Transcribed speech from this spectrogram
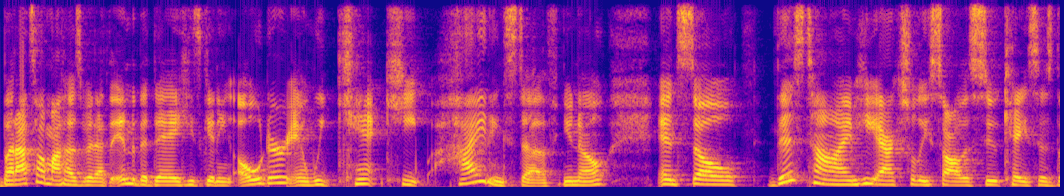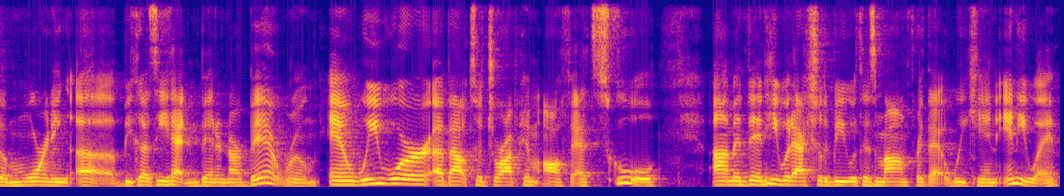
But I told my husband at the end of the day, he's getting older and we can't keep hiding stuff, you know? And so this time he actually saw the suitcases the morning of because he hadn't been in our bedroom. And we were about to drop him off at school. Um, and then he would actually be with his mom for that weekend anyway.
